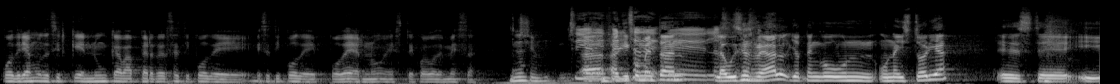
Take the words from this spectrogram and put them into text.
podríamos decir que nunca va a perder ese tipo de ese tipo de poder, ¿no? Este juego de mesa. Sí. Sí, Ah, aquí comentan, de- de las la Wii es real, yo tengo un- una historia, este, y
